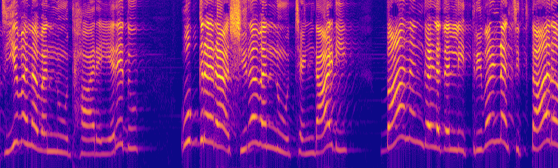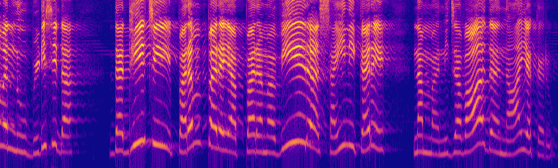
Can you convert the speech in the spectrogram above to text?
ಜೀವನವನ್ನು ಧಾರೆ ಎರೆದು ಉಗ್ರರ ಶಿರವನ್ನು ಚೆಂಡಾಡಿ ಬಾನಂಗಳದಲ್ಲಿ ತ್ರಿವರ್ಣ ಚಿತ್ತಾರವನ್ನು ಬಿಡಿಸಿದ ದಧೀಚಿ ಪರಂಪರೆಯ ಪರಮವೀರ ಸೈನಿಕರೇ ನಮ್ಮ ನಿಜವಾದ ನಾಯಕರು.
